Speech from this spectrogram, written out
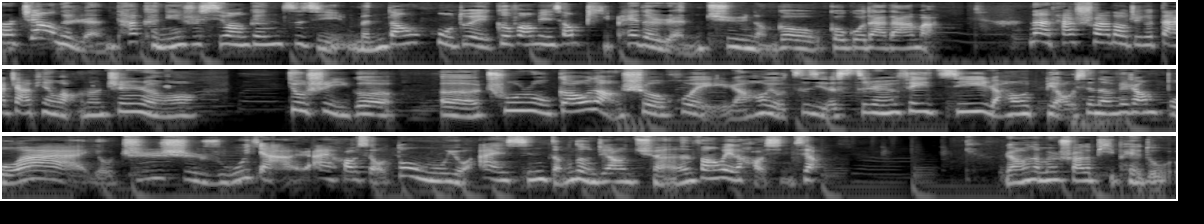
呢，这样的人他肯定是希望跟自己门当户对、各方面相匹配的人去能够勾勾搭搭嘛。那他刷到这个大诈骗网呢，真人哦，就是一个呃出入高档社会，然后有自己的私人飞机，然后表现得非常博爱，有知识、儒雅，爱好小动物，有爱心等等这样全方位的好形象。然后他们刷的匹配度，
